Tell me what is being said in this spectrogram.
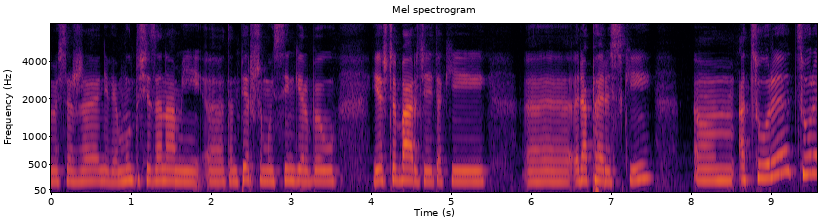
Myślę, że nie wiem, Módl się za nami, e, ten pierwszy mój singiel był jeszcze bardziej taki e, raperski. Um, a córy? Córy,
